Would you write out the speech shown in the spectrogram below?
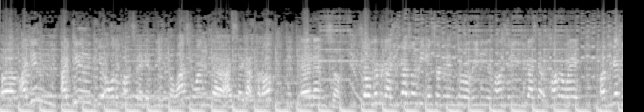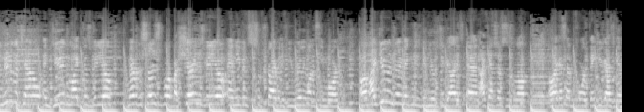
Um, I didn't, I did get all the comments that I did read in the last one that I said got cut off, and then some. So remember guys, if you guys want to be inserted into a reading your comments video, you guys gotta comment away. Uh, if you guys are new to the channel and didn't like this video, remember to show your support by sharing this video and even subscribing if you really want to see more. Um, I do enjoy making these videos, you guys, and I can't stress this enough. Uh, like I said before, thank you guys again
